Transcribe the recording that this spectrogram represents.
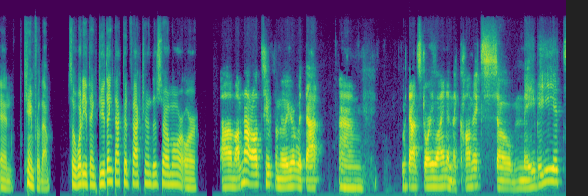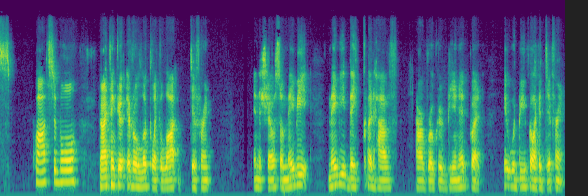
and came for them. So what do you think? Do you think that could factor in the show more or? Um, i'm not all too familiar with that um, with that storyline in the comics so maybe it's possible but i think it, it'll look like a lot different in the show. So maybe maybe they could have Power Broker be in it, but it would be for like a different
